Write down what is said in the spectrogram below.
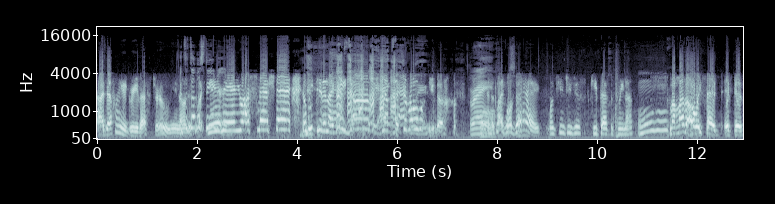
I definitely agree. That's true. You know, It's a They're double like, standard. Yeah, man, you all smashed that, and we did it like, hey, John, now put your over. You know, Right. and it's like, well, dang, well, can't you just keep that between us? Mm-hmm. My mother always said, if there's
